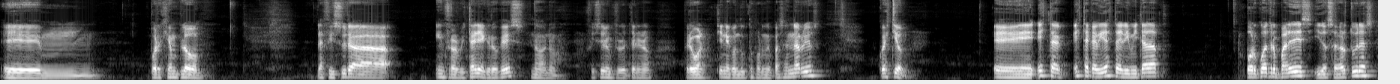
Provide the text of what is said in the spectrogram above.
eh, por ejemplo, la fisura infraorbitaria creo que es, no, no, fisura infraorbitaria no, pero bueno, tiene conductos por donde pasan nervios. Cuestión, esta, esta cavidad está delimitada por cuatro paredes y dos aberturas,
